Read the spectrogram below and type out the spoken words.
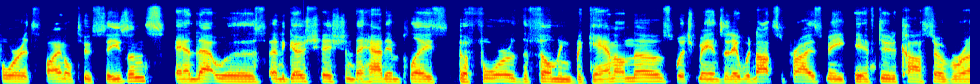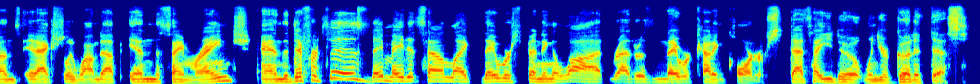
for its final two seasons, and that was a negotiation they had in place before the filming began on those, which means that it would not surprise me if, due to cost overruns, it actually wound up in the same range. And the difference is they made it sound like they were spending a lot rather than they were cutting corners. That's how you do it when you're good at this.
